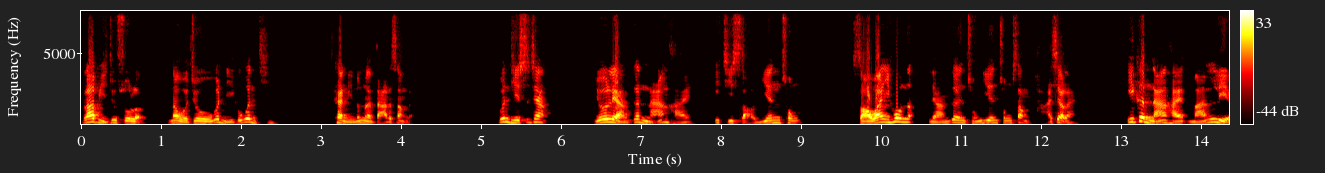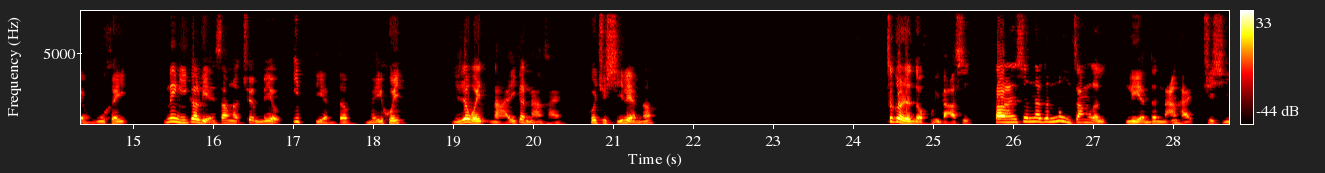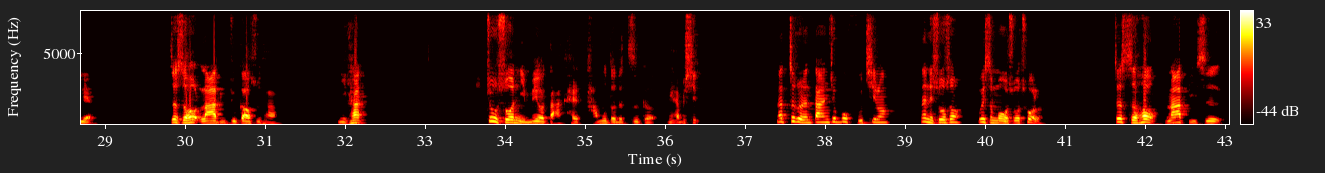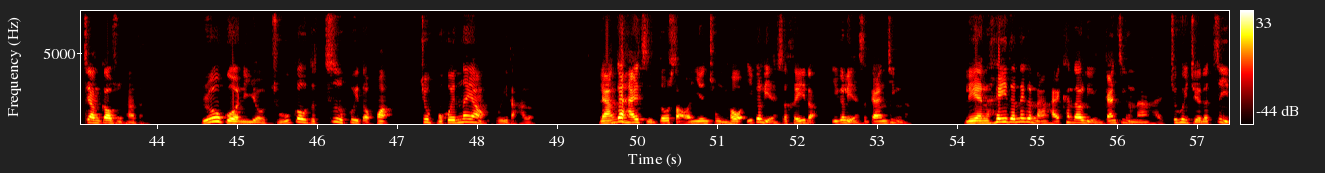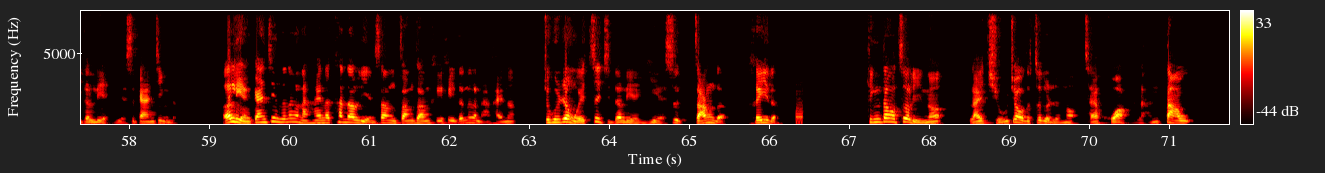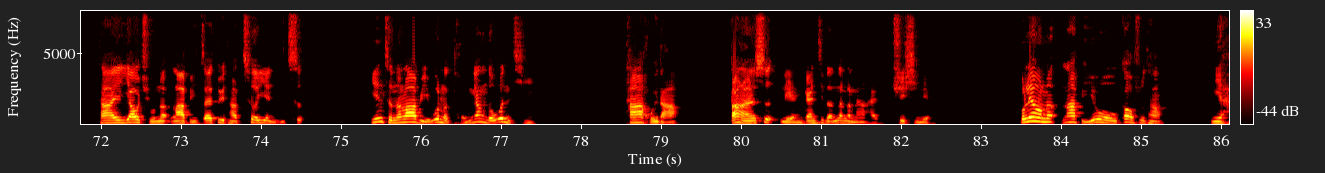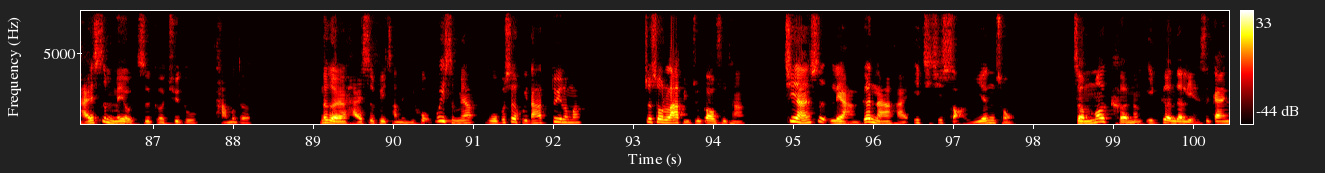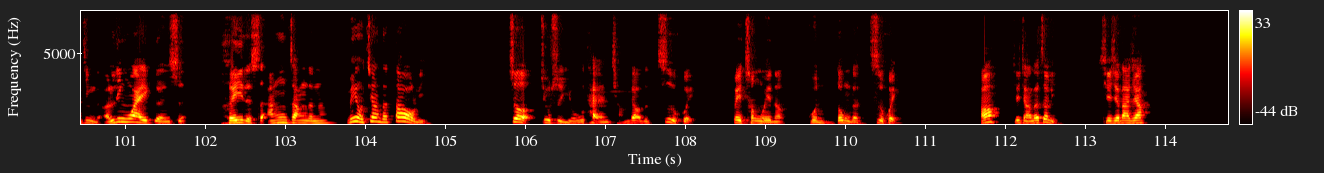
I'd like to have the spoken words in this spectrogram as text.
拉比就说了，那我就问你一个问题，看你能不能答得上来。问题是这样，有两个男孩一起扫烟囱。扫完以后呢，两个人从烟囱上爬下来，一个男孩满脸乌黑，另一个脸上呢却没有一点的煤灰。你认为哪一个男孩会去洗脸呢？这个人的回答是，当然是那个弄脏了脸的男孩去洗脸。这时候拉比就告诉他：“你看，就说你没有打开塔木德的资格，你还不信？那这个人当然就不服气了。”那你说说，为什么我说错了？这时候拉比是这样告诉他的：如果你有足够的智慧的话，就不会那样回答了。两个孩子都扫完烟囱以后，一个脸是黑的，一个脸是干净的。脸黑的那个男孩看到脸干净的男孩，就会觉得自己的脸也是干净的；而脸干净的那个男孩呢，看到脸上脏脏黑黑的那个男孩呢，就会认为自己的脸也是脏的、黑的。听到这里呢？来求教的这个人哦，才恍然大悟。他要求呢，拉比再对他测验一次。因此呢，拉比问了同样的问题，他回答：“当然是脸干净的那个男孩去洗脸。”不料呢，拉比又告诉他：“你还是没有资格去读塔木德。”那个人还是非常的疑惑：“为什么呀？我不是回答对了吗？”这时候，拉比就告诉他：“既然是两个男孩一起去扫烟囱。”怎么可能一个人的脸是干净的，而另外一个人是黑的、是肮脏的呢？没有这样的道理。这就是犹太人强调的智慧，被称为呢滚动的智慧。好，就讲到这里，谢谢大家。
